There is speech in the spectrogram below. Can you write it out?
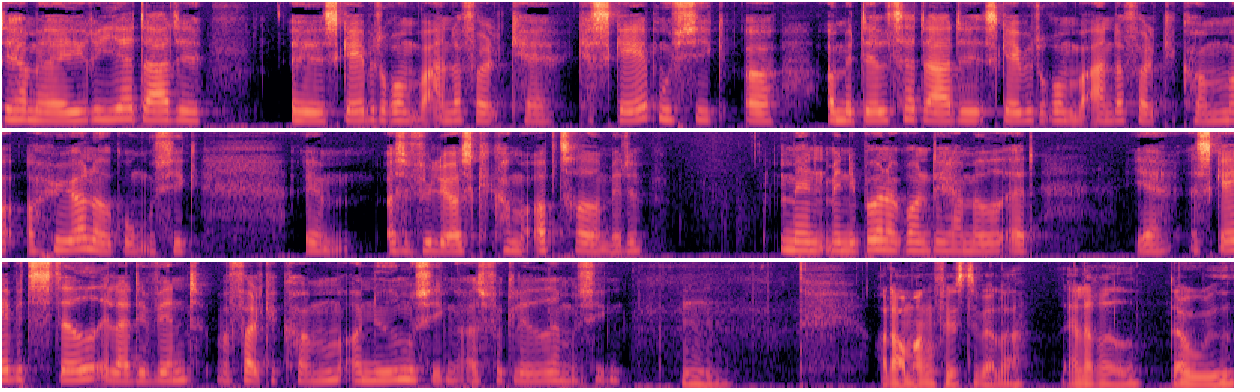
Det her med, i RIA, der er det øh, skabe et rum, hvor andre folk kan, kan skabe musik, og, og med Delta, der er det skabe et rum, hvor andre folk kan komme og, og høre noget god musik, øhm, og selvfølgelig også kan komme og optræde med det. Men, men i bund og grund det her med, at, ja, at skabe et sted eller et event, hvor folk kan komme og nyde musikken, og også få glæde af musikken. Mm. Og der er jo mange festivaler allerede derude,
